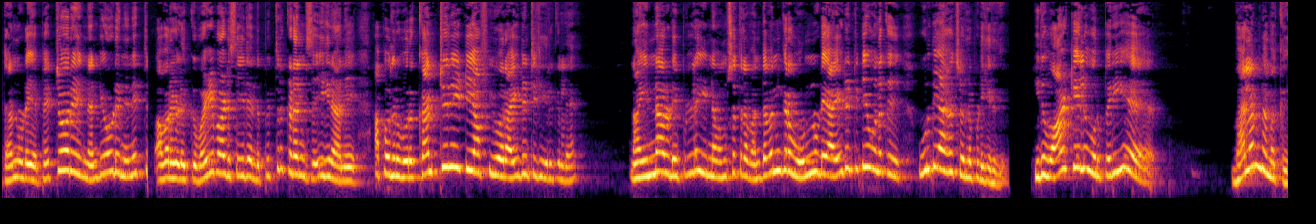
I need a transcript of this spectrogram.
தன்னுடைய பெற்றோரை நன்றியோடு நினைத்து அவர்களுக்கு வழிபாடு செய்து அந்த பித்திருக்கடன் செய்கிறானே அப்போ அதில் ஒரு கண்டினியூட்டி ஆஃப் யுவர் ஐடென்டிட்டி இருக்குல்ல? நான் இன்னாருடைய பிள்ளை இன்ன வம்சத்தில் வந்தவன்கிற உன்னுடைய ஐடென்டிட்டி உனக்கு உறுதியாக சொல்லப்படுகிறது. இது வாழ்க்கையில் ஒரு பெரிய பலம் நமக்கு.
